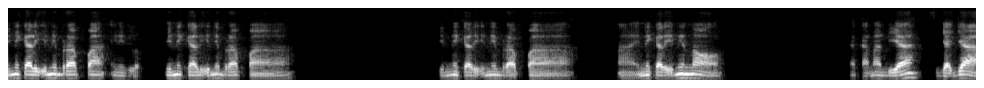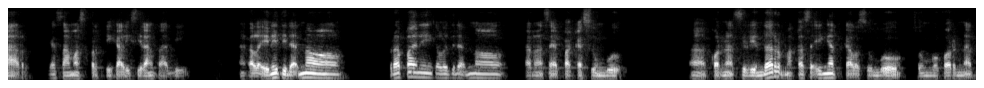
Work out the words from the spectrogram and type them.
Ini kali ini berapa? Ini dulu ini kali ini berapa? Ini kali ini berapa? Nah, ini kali ini nol. Ya, karena dia sejajar, ya sama seperti kali silang tadi. Nah, kalau ini tidak nol, berapa nih kalau tidak nol? Karena saya pakai sumbu uh, koordinat silinder, maka saya ingat kalau sumbu sumbu koordinat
